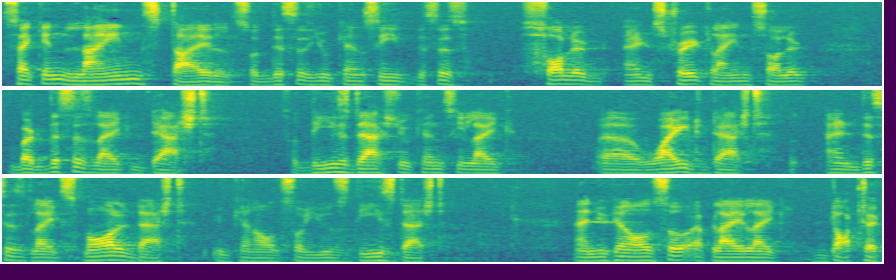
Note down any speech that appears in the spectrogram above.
Second line style so this is you can see this is solid and straight line solid but this is like dashed. So these dash you can see like uh, wide dashed and this is like small dashed you can also use these dashed and you can also apply like dotted.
